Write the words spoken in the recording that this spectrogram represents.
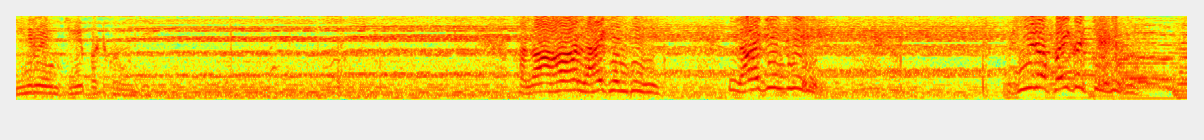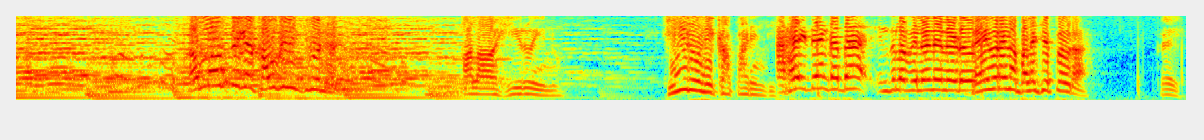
హీరోయిన్ చేయి పట్టుకునింది అలా లాగింది లాగింది. హీరో పైకి వచ్చాడు. అమ్మంతగా కౌగిలించుకున్నాడు. అలా హీరోయిన్ హీరోని కాపాడింది. ఇదేం కదా ఇందులో విలనేలాడు డ్రైవర్ అయినా బల చెప్పేవరా. రైట్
